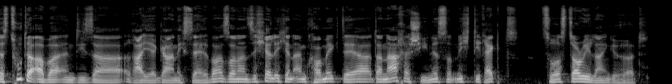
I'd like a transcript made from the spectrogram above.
Das tut er aber in dieser Reihe gar nicht selber, sondern sicherlich in einem Comic, der danach erschienen ist und nicht direkt zur Storyline gehört.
